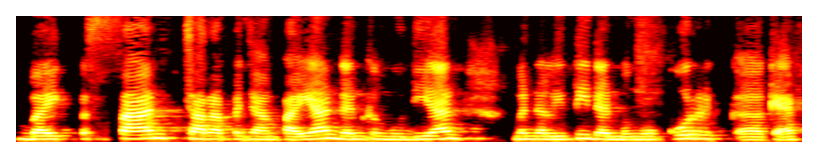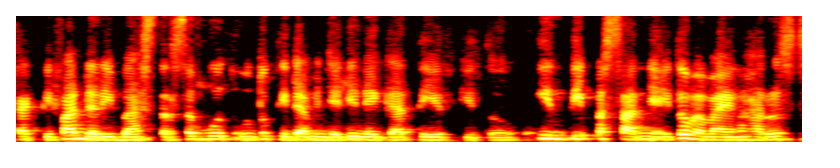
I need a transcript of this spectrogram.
baik pesan, cara penyampaian, dan kemudian meneliti dan mengukur uh, keefektifan dari bahas tersebut untuk tidak menjadi negatif gitu. Inti pesannya itu memang yang harus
